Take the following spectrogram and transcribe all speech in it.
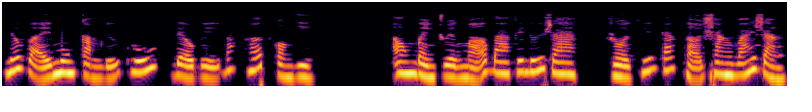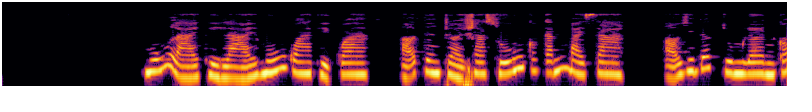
nếu vậy muôn cầm điểu thú đều bị bắt hết còn gì. Ông bèn truyền mở ba phía lưới ra, rồi khiến các thợ săn vái rằng, Muốn lại thì lại, muốn qua thì qua, ở trên trời xa xuống có cánh bay xa, ở dưới đất chung lên có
